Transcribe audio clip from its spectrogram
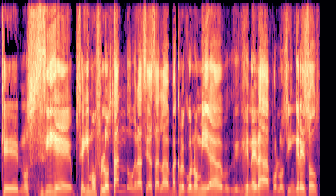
que nos sigue, seguimos flotando gracias a la macroeconomía generada por los ingresos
